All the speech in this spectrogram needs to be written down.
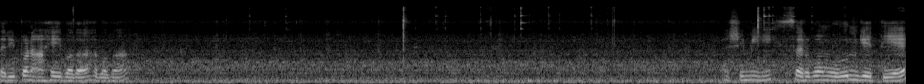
तरी पण आहे बघा हा बघा. अशी मी सर्व मोडून घेते आहे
